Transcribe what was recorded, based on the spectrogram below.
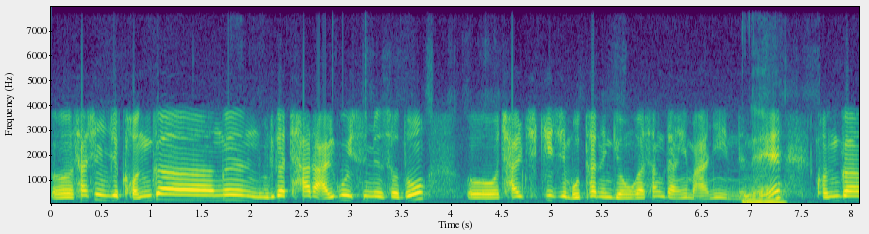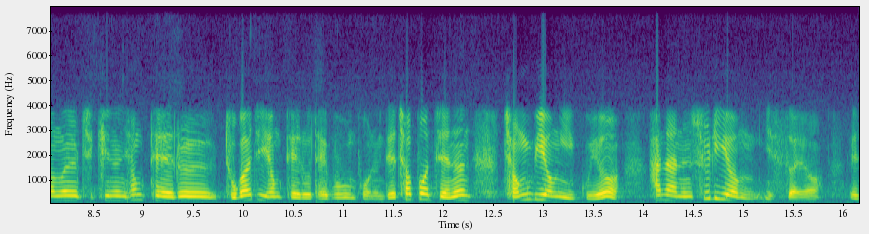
어, 사실 이제 건강은 우리가 잘 알고 있으면서도 어, 잘 지키지 못하는 경우가 상당히 많이 있는데 네. 건강을 지키는 형태를 두 가지 형태로 대부분 보는데 첫 번째는 정비형이 있고요. 하나는 수리형 있어요. 네,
